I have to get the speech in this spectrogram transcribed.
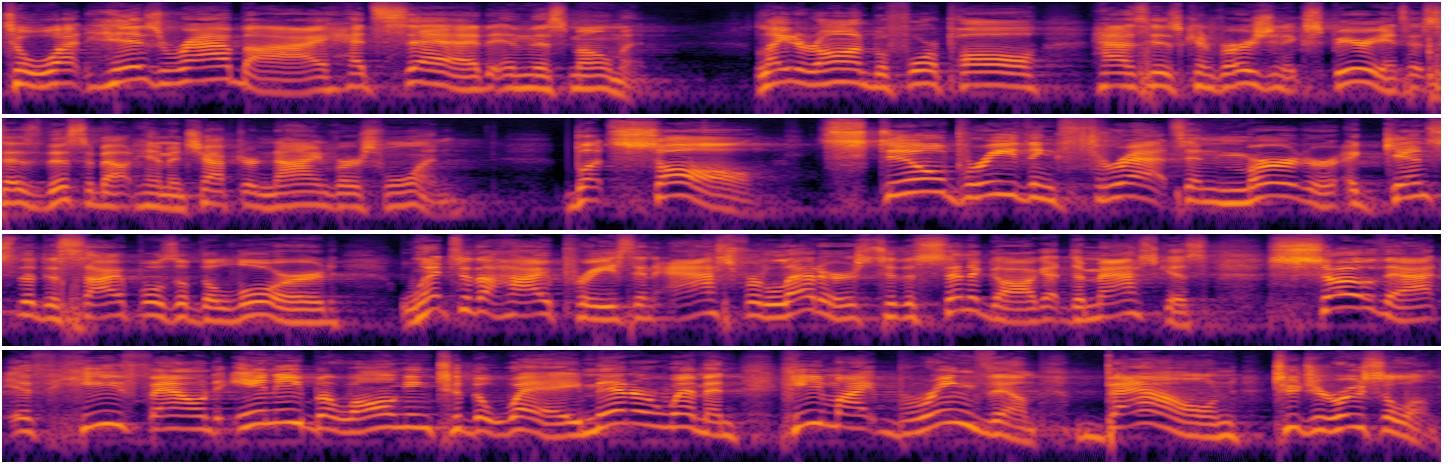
to what his rabbi had said in this moment. Later on, before Paul has his conversion experience, it says this about him in chapter 9, verse 1. But Saul, still breathing threats and murder against the disciples of the Lord, went to the high priest and asked for letters to the synagogue at Damascus, so that if he found any belonging to the way, men or women, he might bring them bound to Jerusalem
